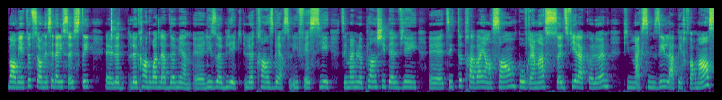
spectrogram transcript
ben on vient tout on essaie d'aller solliciter euh, le, grand droit de l'abdomen, euh, les obliques, le transverse, les fessiers, c'est même le plancher pelvien, tu sais tout travaille ensemble pour vraiment solidifier la colonne puis maximiser la performance.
